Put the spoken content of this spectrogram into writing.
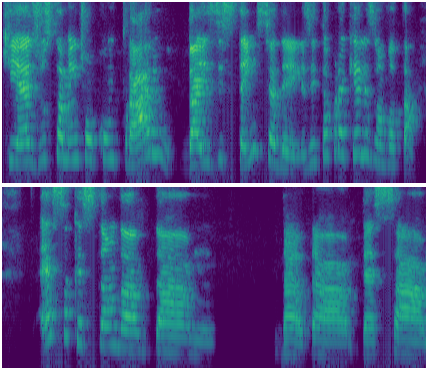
que é justamente ao contrário da existência deles. Então, para que eles vão votar? Essa questão da, da, da, da dessa,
